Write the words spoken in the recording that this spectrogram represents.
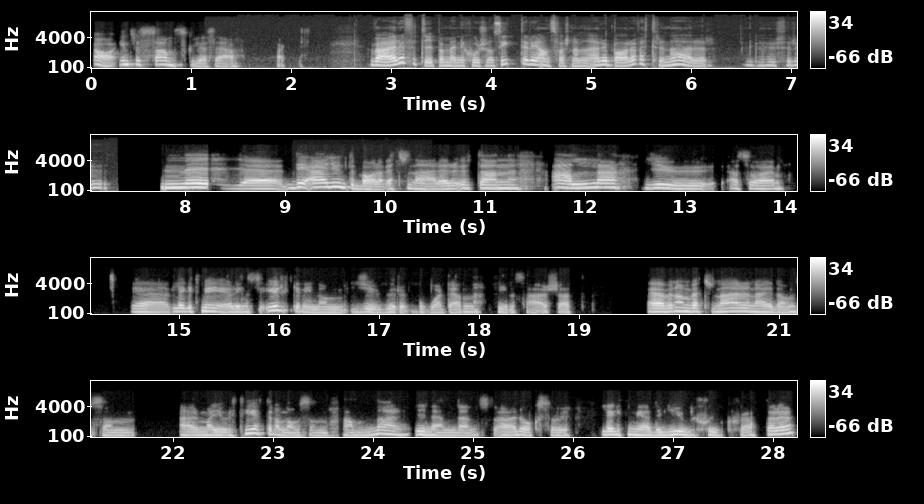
ja, intressant skulle jag säga faktiskt. Vad är det för typ av människor som sitter i ansvarsnämnden? Är det bara veterinärer? Eller hur ser det ut? Nej, eh, det är ju inte bara veterinärer utan alla djur, alltså eh, legitimeringsyrken inom djurvården finns här. Så att även om veterinärerna är de som är majoriteten av de som hamnar i nämnden så är det också legitimerade djursjukskötare,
